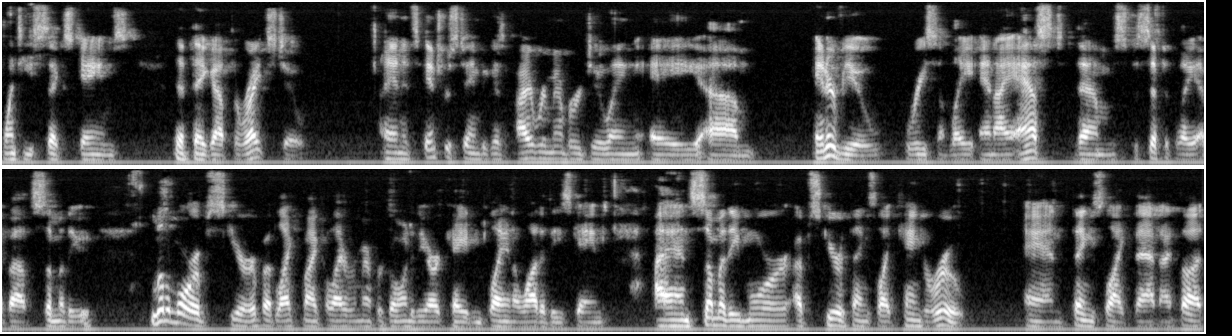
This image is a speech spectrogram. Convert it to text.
26 games that they got the rights to. And it's interesting because I remember doing a um, interview recently, and I asked them specifically about some of the a little more obscure, but like Michael, I remember going to the arcade and playing a lot of these games. And some of the more obscure things like Kangaroo and things like that. I thought,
